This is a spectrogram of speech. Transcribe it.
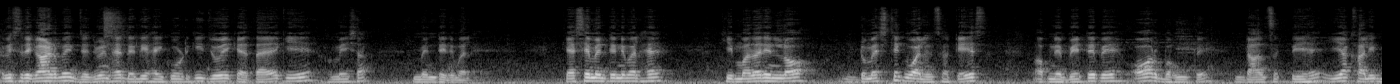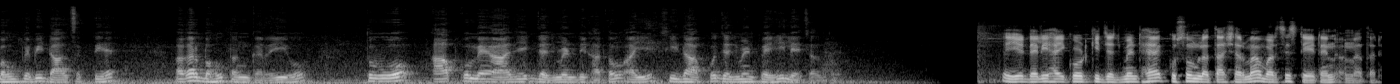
अब इस रिगार्ड में एक जजमेंट है दिल्ली हाई कोर्ट की, जो ये कहता है कि ये हमेशा मेंटेनेबल है। कैसे मेंटेनेबल है? कि mother in law domestic violence का केस अपने बेटे पे और बहू पे डाल सकती है, या खाली बहू पे भी डाल सकती है। अगर बहू तंग कर रही हो तो वो आपको मैं आज एक जजमेंट दिखाता हूँ। आइए, सीधा आपको जजमेंट पे ही ले चलता हूँ। ये दिल्ली हाई कोर्ट की जजमेंट है Kusum Lata Sharma versus state and another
